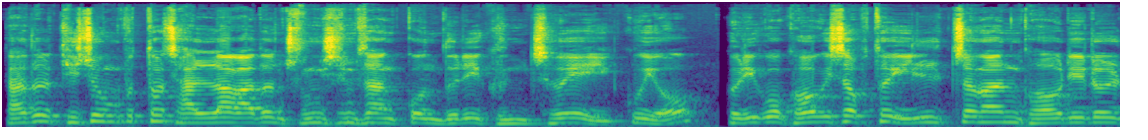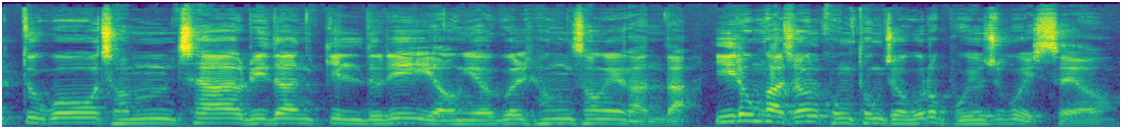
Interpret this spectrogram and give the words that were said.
다들 기존부터 잘 나가던 중심 상권들이 근처에 있고요. 그리고 거기서부터 일정한 거리를 두고 점차 리단길들이 영역을 형성해 간다. 이런 과정을 공통적으로 보여주고 있어요.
